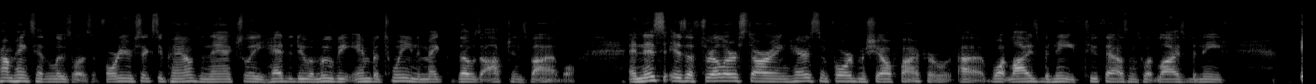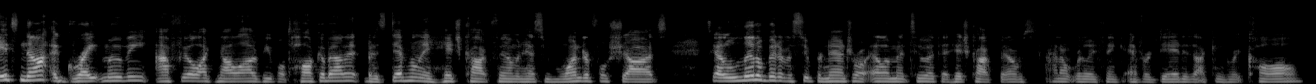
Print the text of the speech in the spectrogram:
Tom Hanks had to lose, what was it, 40 or 60 pounds? And they actually had to do a movie in between to make those options viable. And this is a thriller starring Harrison Ford, Michelle Pfeiffer, uh, What Lies Beneath, 2000's What Lies Beneath. It's not a great movie. I feel like not a lot of people talk about it, but it's definitely a Hitchcock film and has some wonderful shots. It's got a little bit of a supernatural element to it that Hitchcock films I don't really think ever did, as I can recall.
